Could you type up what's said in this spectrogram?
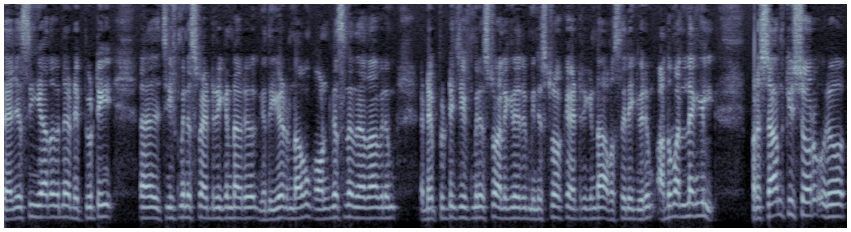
തേജസ്വി യാദവിന് ഡെപ്യൂട്ടി ചീഫ് മിനിസ്റ്റർ ആയിട്ടിരിക്കേണ്ട ഒരു ഗതികേടുണ്ടാവും. കോൺഗ്രസിന്റെ നേതാവിനും ഡെപ്യൂട്ടി ചീഫ് മിനിസ്റ്ററോ അല്ലെങ്കിൽ ഒരു മിനിസ്റ്ററോ ഒക്കെ ആയിട്ടിരിക്കേണ്ട അവസ്ഥയിലേക്ക് വരും. അതുമല്ലെങ്കിൽ പ്രശാന്ത് കിഷോർ ഒരു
